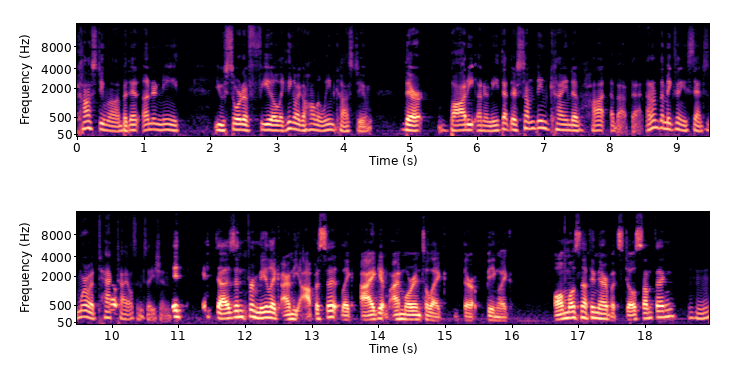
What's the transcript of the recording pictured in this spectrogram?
costume on, but then underneath you sort of feel like think of like a Halloween costume. Their body underneath that. There's something kind of hot about that. I don't know if that makes any sense. It's more of a tactile sensation. It it does, and for me, like I'm the opposite. Like I get, I'm more into like there being like almost nothing there, but still something. hmm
